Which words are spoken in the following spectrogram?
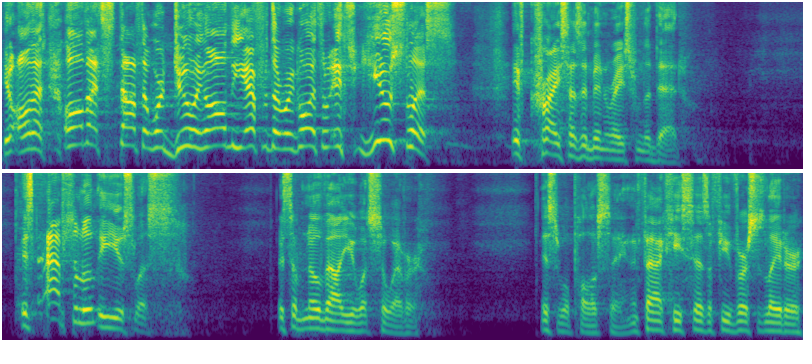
You know, all that, all that stuff that we're doing, all the effort that we're going through, it's useless if Christ hasn't been raised from the dead. It's absolutely useless. It's of no value whatsoever. This is what Paul is saying. In fact, he says a few verses later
